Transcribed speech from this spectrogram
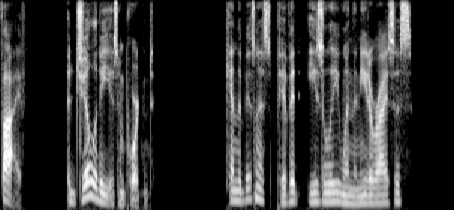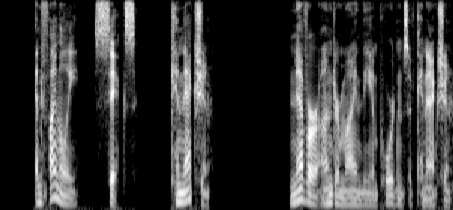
5. Agility is important. Can the business pivot easily when the need arises? And finally, six, connection. Never undermine the importance of connection,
